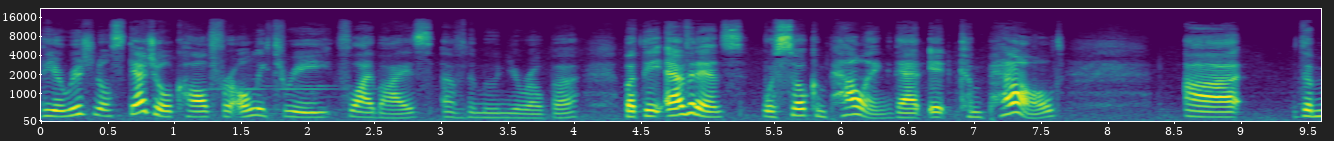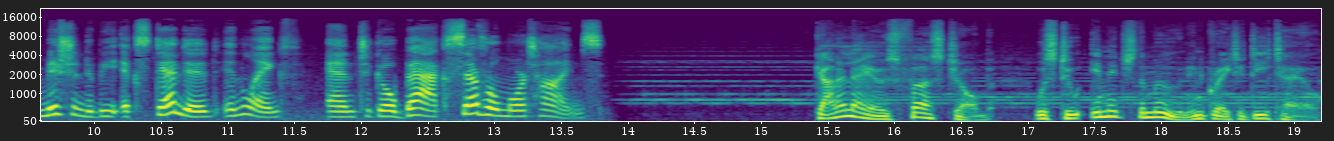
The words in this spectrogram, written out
The original schedule called for only three flybys of the moon Europa, but the evidence was so compelling that it compelled uh, the mission to be extended in length and to go back several more times. Galileo's first job was to image the moon in greater detail.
